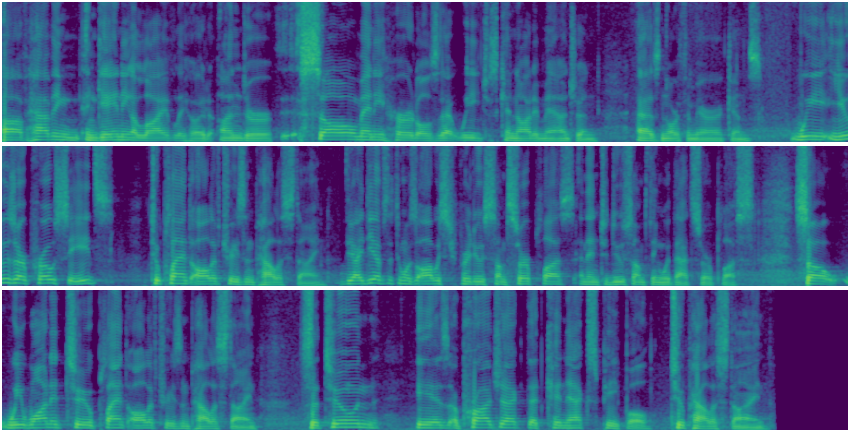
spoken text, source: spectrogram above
of having and gaining a livelihood under so many hurdles that we just cannot imagine as North Americans. We use our proceeds to plant olive trees in Palestine. The idea of Zatoun was always to produce some surplus and then to do something with that surplus. So we wanted to plant olive trees in Palestine. Zatoun is a project that connects people to Palestine.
